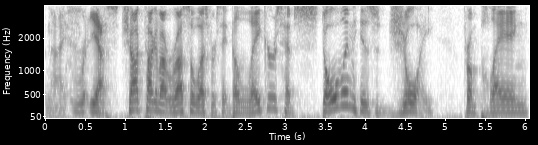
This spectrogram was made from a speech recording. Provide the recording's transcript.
nice. r- yes, Chuck talking about Russell Westbrook saying the Lakers have stolen his joy from playing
